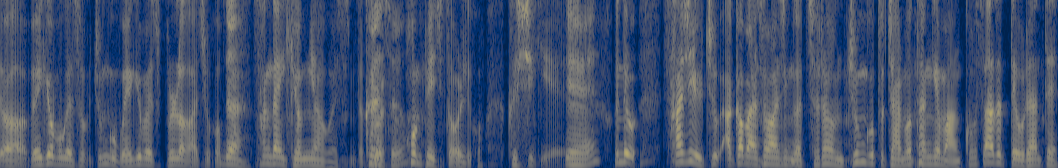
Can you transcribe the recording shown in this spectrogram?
어, 외교부에서 중국 외교부에서 불러가지고 네. 상당히 격려하고 했습니다. 그랬어요? 홈페이지도 올리고 그 시기에. 예. 근데 사실 주, 아까 말씀하신 것처럼 중국도 잘못한 게 많고 사드 때 우리한테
